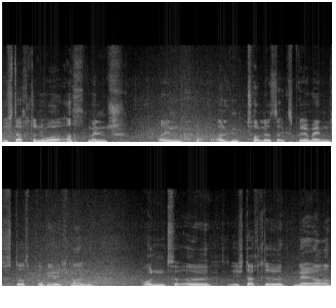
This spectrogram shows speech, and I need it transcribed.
ich dachte nur, ach Mensch, ein, ein tolles Experiment, das probiere ich mal. Und äh, ich dachte, naja,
